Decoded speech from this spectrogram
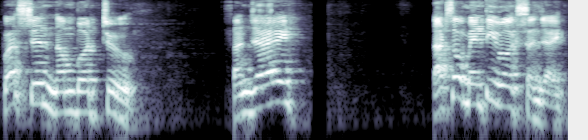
Question number 2. Sanjay, that's how Menti works, Sanjay.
